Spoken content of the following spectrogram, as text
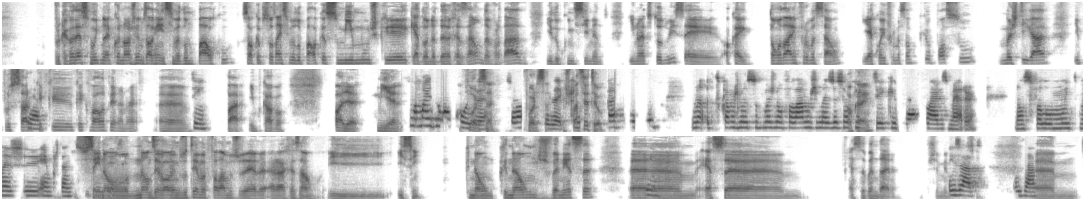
Porque acontece muito, não é? Quando nós vemos alguém em cima de um palco, só que a pessoa está em cima do palco, assumimos que, que é dona da razão, da verdade e do conhecimento. E não é de tudo isso, é ok, estão a dar informação e é com a informação que eu posso mastigar e processar o que, é que, o que é que vale a pena, não é? Uh, Sim. Pá, impecável. Olha, Mia. Só mais uma coisa. Força, força. Coisa. O espaço é teu. tocámos no assunto, mas não falámos, mas eu só okay. queria dizer que Black Lives Matter. Não se falou muito, mas eh, é importante. Sim, não, não desenvolvemos o tema, falámos, era, era a razão. E, e sim, que não, que não desvaneça uh, essa, essa bandeira. Exato. Assim. Exato. Um,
